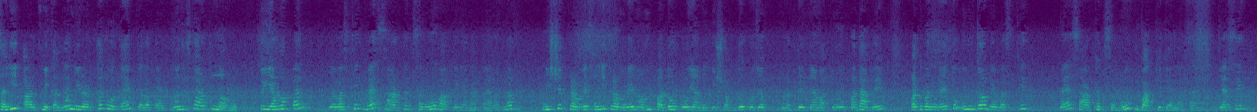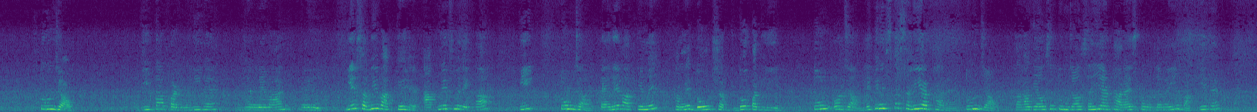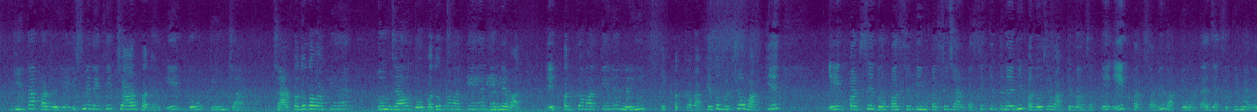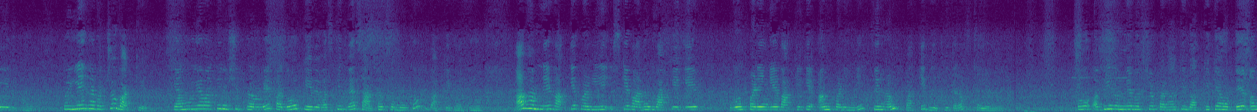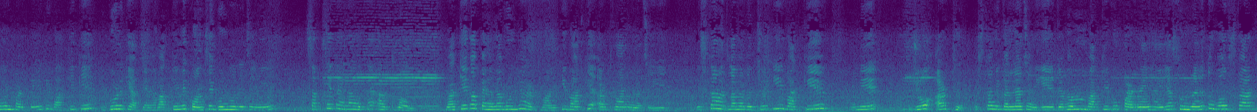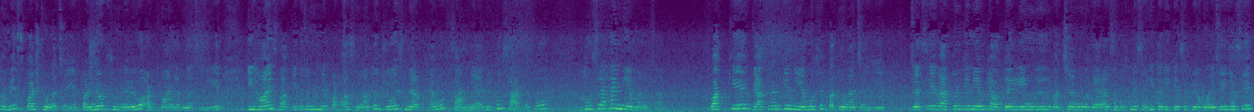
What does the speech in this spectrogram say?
सही अर्थ निकलना, निरर्थक होता है, गलत अर्थ ना जिसका अर्थ ना हो। तो यहाँ पर व्यवस्थित व सार्थक समूह वाक्य कहलाता है। मतलब निश्चित क्रम में, सही क्रम में हम पदों को, यानी कि शब्दों को जब रख देते हैं वाक्य में, पद आ गए, पद बन गए तो उनका व्यवस्थित व सार्थक समूह वाक्य कहलाता है। जैसे, तुम जाओ। गीता पढ़ रही है, धन्यवाद नहीं। ये सभी वाक्य हैं। आपने इसमें देखा कि तुम जाओ। पहले वाक्य में हमने दो शब्द, दो पद लिए। तुम और जाओ। लेकिन इसका सही अर्थ आ रहा है, तुम जाओ। कहा गया उसे, तुम जाओ। सही अर्थ आ रहा है, इसका मतलब है ये वाक्य है। गीता पढ़ रही है। इसमें देखिए, चार पद है। एक, दो, तीन, चार। चार पदों का वाक्य है, तुम जाओ। दो पदों का वाक्य है, धन्यवाद। एक पद का वाक्य है, नहीं, एक पद का वाक्य तो बच्चों, वाक्य एक पद से, दो पद से, तीन पद से, चार पद से कितने भी पदों से वाक्य बन सकते हैं, एक पद का भी वाक्य होता है, जैसे कि मैंने ये लिखा है। तो ये है बच्चों वाक्य। क्या हो गया वाक्य? निश्चित क्रम में पदों के व्यवस्थित व सार्थक समूह को वाक्य कहते हैं। अब हमने वाक्य पढ़ लिए, इसके बाद हम वाक्य के गुण पढ़ेंगे, वाक्य के अंग पढ़ेंगे, फिर हम वाक्य भेद की तरफ़ चलेंगे। तो अभी हमने बच्चों पढ़ा कि वाक्य क्या होते हैं, अब हम पढ़ते हैं कि वाक्य के गुण क्या क्या हैं। वाक्य में कौन से गुण होने चाहिए? सबसे पहला होता है अर्थवान। वाक्य का पहला गुण है अर्थवान, कि वाक्य अर्थवान होना चाहिए। इसका मतलब है बच्चों कि वाक्य में जो अर्थ उसका निकलना चाहिए। जब हम वाक्य को पढ़ रहे हैं या सुन रहे हैं तो वह उसका अर्थ हमें स्पष्ट होना चाहिए। पढ़ने और सुनने में वो अर्थवान लगना चाहिए। कि हाँ इस वाक्य को जब हमने पढ़ा, सुना तो जो इसमें अर्थ है वो सामने आए, बिल्कुल सार्थक हो। दूसरा है नियम अनुसार वाक्य व्याकरण के नियमों से बद होना चाहिए। जैसे व्याकरण के नियम क्या होते हैं? लिंग, वचन वगैरह सब उसमें सही तरीके से प्रयोग होने चाहिए। जैसे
